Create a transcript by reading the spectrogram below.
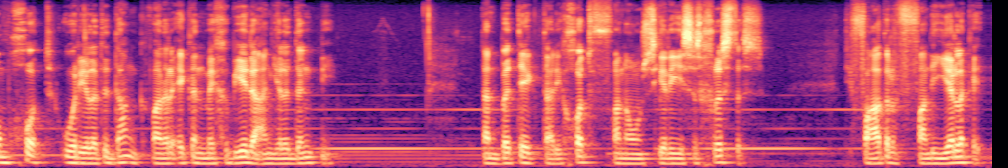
om God oor julle te dank wanneer ek in my gebede aan julle dink nie. Dan bid ek dat die God van ons Here Jesus Christus, die Vader van die heerlikheid,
